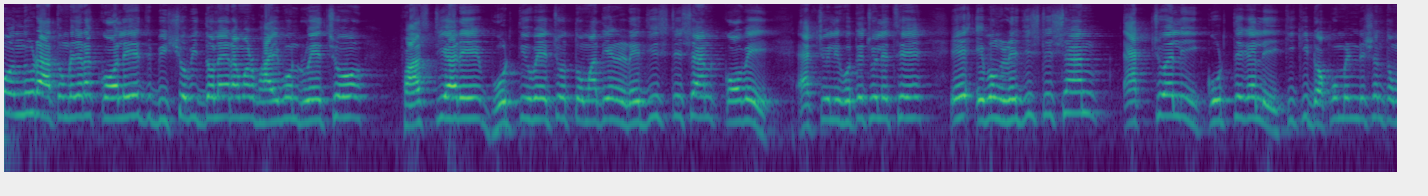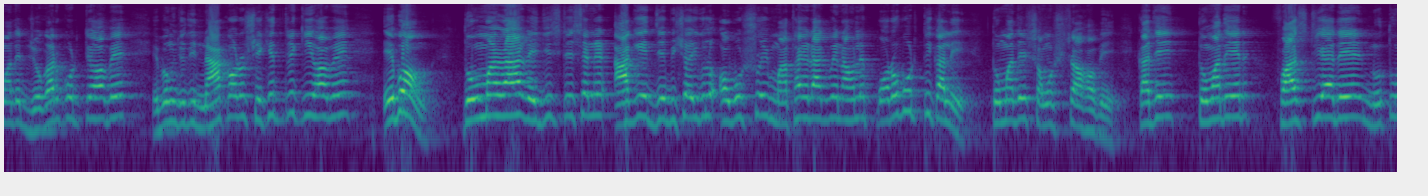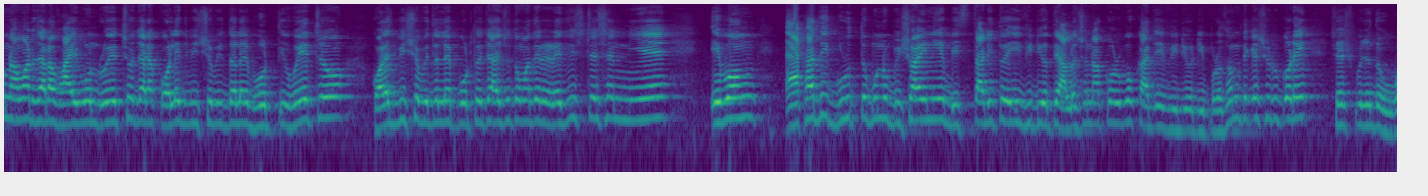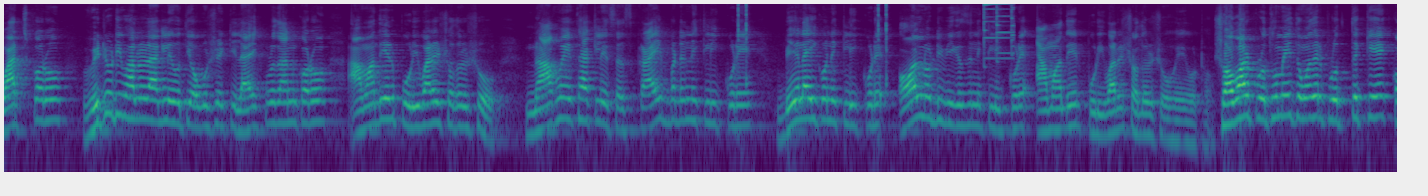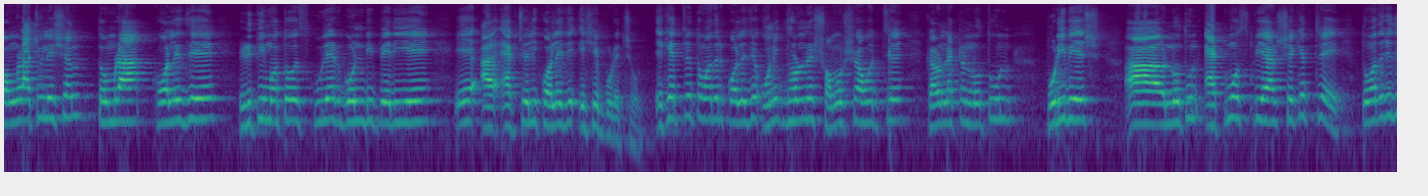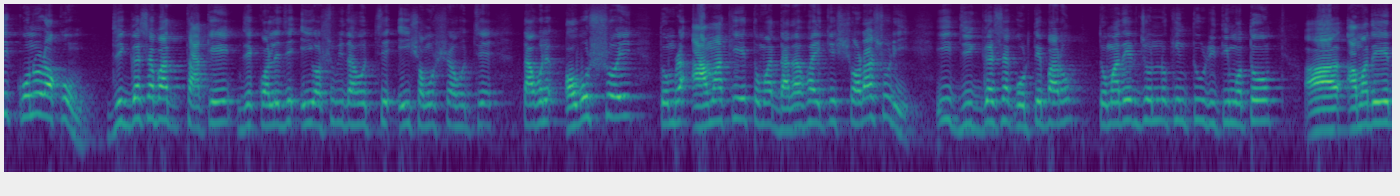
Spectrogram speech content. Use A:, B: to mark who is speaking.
A: বন্ধুরা, তোমরা যারা কলেজ বিশ্ববিদ্যালয়ের আমার ভাই বোন রয়েছো ফার্স্ট ইয়ারে ভর্তি হয়েছো, তোমাদের রেজিস্ট্রেশন কবে অ্যাকচুয়ালি হতে চলেছে? এবং রেজিস্ট্রেশন অ্যাকচুয়ালি করতে গেলে কি কি ডকুমেন্টেশন তোমাদের জোগাড় করতে হবে? এবং যদি না করো, সেক্ষেত্রে কি হবে? এবং তোমরা রেজিস্ট্রেশনের আগে যে বিষয়গুলো অবশ্যই মাথায় রাখবে, না হলে পরবর্তীকালে তোমাদের সমস্যা হবে। কাজেই তোমাদের ফার্স্ট ইয়ারে নতুন আমার যারা ভাই বোন রয়েছে, যারা কলেজ বিশ্ববিদ্যালয়ে ভর্তি হয়েছো কলেজ বিশ্ববিদ্যালয়ে পড়তে চাইছো, তোমাদের রেজিস্ট্রেশন নিয়ে এবং একাধিক গুরুত্বপূর্ণ বিষয় নিয়ে বিস্তারিত এই ভিডিওতে আলোচনা করব। কাজে ভিডিওটি প্রথম থেকে শুরু করে শেষ পর্যন্ত ওয়াচ করো। ভিডিওটি ভালো লাগলে অতি অবশ্যই একটি লাইক প্রদান করো। আমাদের পরিবারের সদস্য না হয়ে থাকলে সাবস্ক্রাইব বাটনে ক্লিক করে বেল আইকনে ক্লিক করে অল নোটিফিকেশনে ক্লিক করে আমাদের পরিবারের সদস্য হয়ে ওঠো। সবার প্রথমেই তোমাদের প্রত্যেককে কংগ্রাচুলেশন তোমরা কলেজে রীতিমতো স্কুলের গণ্ডি পেরিয়ে এ অ্যাকচুয়ালি কলেজে এসে পড়েছো। এক্ষেত্রে তোমাদের কলেজে অনেক ধরনের সমস্যা হচ্ছে। কারণ একটা নতুন পরিবেশ নতুন অ্যাটমসফিয়ার সেক্ষেত্রে তোমাদের যদি কোনো রকম জিজ্ঞাসাবাদ থাকে যে কলেজে এই অসুবিধা হচ্ছে, এই সমস্যা হচ্ছে, তাহলে অবশ্যই তোমরা আমাকে, তোমার দাদাভাইকে সরাসরি এই জিজ্ঞাসা করতে পারো। তোমাদের জন্য কিন্তু রীতিমতো আমাদের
